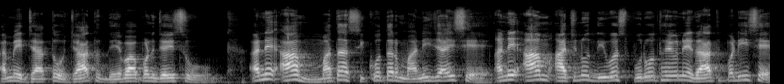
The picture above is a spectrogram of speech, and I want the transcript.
અમે જાતો જાત દેવા પણ જઈશું. અને આમ માતા સિકોતર માની જાય છે અને આમ આજનો દિવસ પૂરો થયો ને રાત પડી છે.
